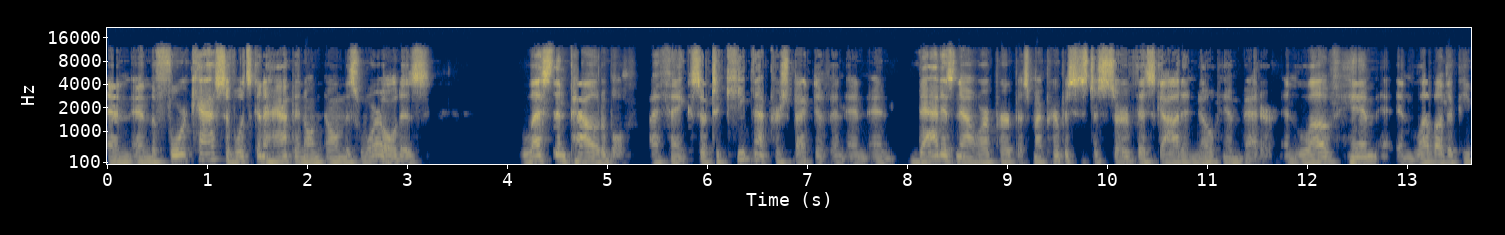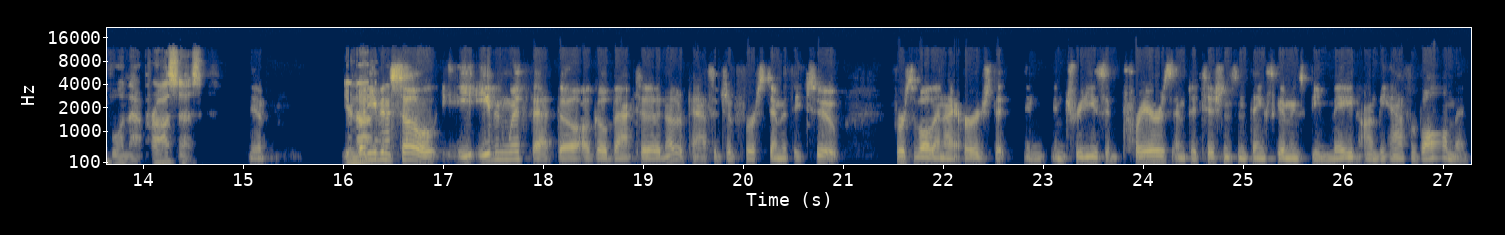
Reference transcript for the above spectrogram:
And, and the forecast of what's going to happen on, on this world is less than palatable, I think. So to keep that perspective, and, and, and that is now our purpose. My purpose is to serve this God and know him better and love him and love other people in that process. Yep. You're not, but even so, even with that, though, I'll go back to another passage of First Timothy 2. First of all, then I urge that in, entreaties and prayers and petitions and thanksgivings be made on behalf of all men,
